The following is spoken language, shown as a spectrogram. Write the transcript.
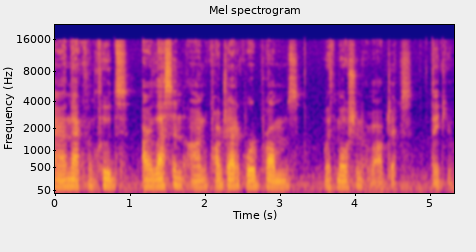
And that concludes our lesson on quadratic word problems with motion of objects. Thank you.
